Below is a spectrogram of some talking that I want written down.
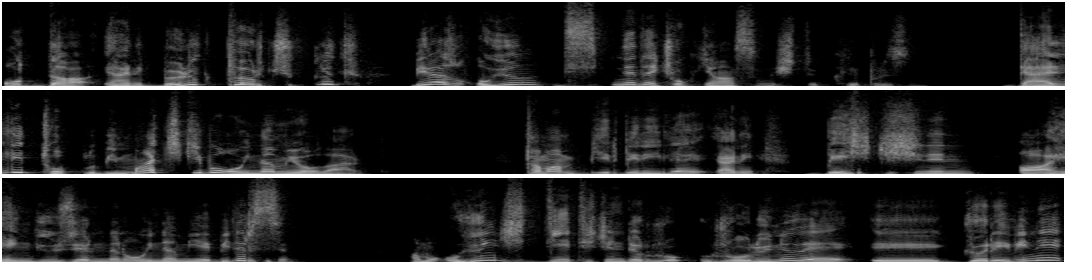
o da yani bölük pörçüklük biraz oyun disipline de çok yansımıştı Clippers'ın. Derli toplu bir maç gibi oynamıyorlardı. Tamam birbiriyle yani 5 kişinin ahengi üzerinden oynamayabilirsin. Ama oyun ciddiyeti içinde ro- rolünü ve e, görevini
